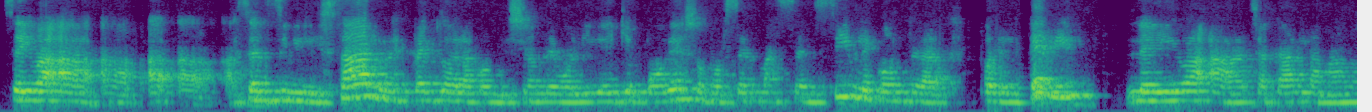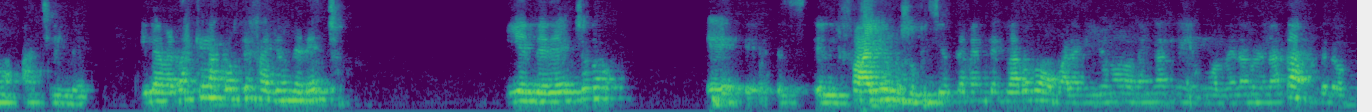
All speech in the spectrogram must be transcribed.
se iba a, sensibilizar respecto de la condición de Bolivia y que por eso, por ser más sensible contra, por el débil, le iba a achacar la mano a Chile. Y la verdad es que la Corte falló en derecho. Y en derecho, eh, el fallo lo suficientemente claro como para que yo no lo tenga que volver a relatar, pero,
